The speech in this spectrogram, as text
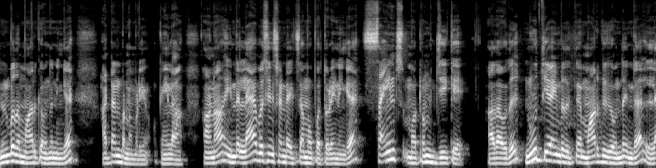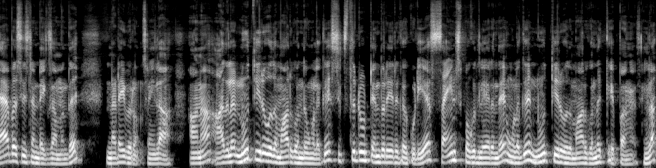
எண்பது மார்க்கை வந்து நீங்கள் அட்டன் பண்ண முடியும். ஓகேங்களா ஆனால் இந்த லேப் அசிஸ்டண்ட் எக்ஸாமை பொறுத்தவரை நீங்கள் சயின்ஸ் மற்றும் ஜிகே அதாவது நூற்றி ஐம்பது மார்க்குக்கு வந்து இந்த லேப் அசிஸ்டண்ட் எக்ஸாம் வந்து நடைபெறும். சரிங்களா? ஆனால் அதில் நூற்றி இருபது மார்க் வந்து உங்களுக்கு சிக்ஸ்த்து டு டென்த் வரை இருக்கக்கூடிய சயின்ஸ் பகுதியிலேருந்தே உங்களுக்கு நூற்றி இருபது மார்க் வந்து கேட்பாங்க. சரிங்களா?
